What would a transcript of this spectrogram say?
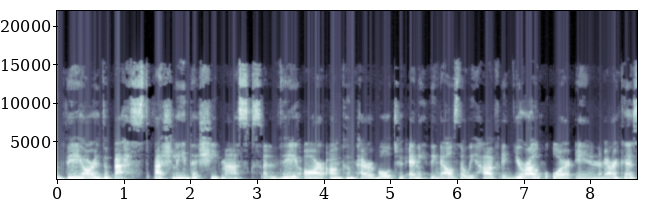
they are the best, especially the sheet masks. They are uncomparable to anything else that we have in Europe or in Americas.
